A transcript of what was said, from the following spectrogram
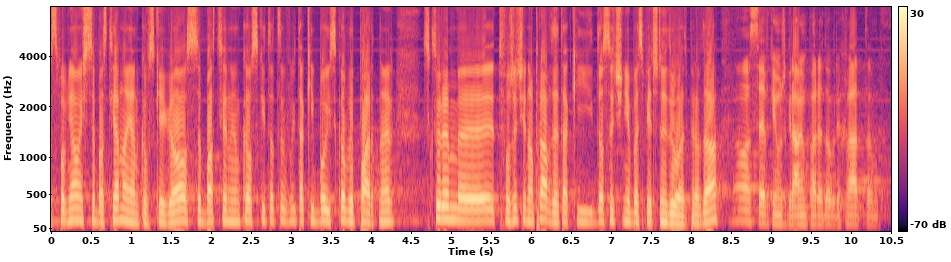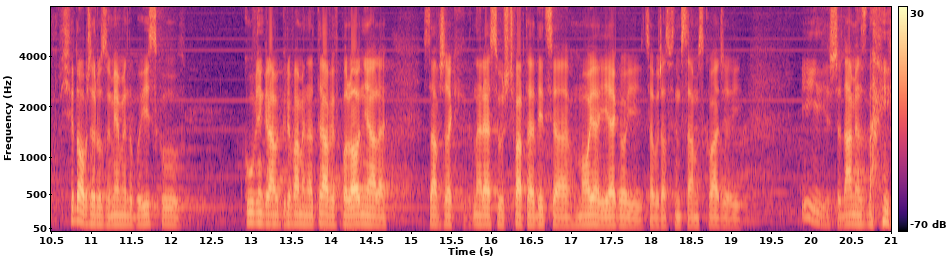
wspomniałeś Sebastiana Jankowskiego. Sebastian Jankowski to twój taki boiskowy partner, z którym e, tworzycie naprawdę taki dosyć niebezpieczny duet, prawda? No z Sebkiem już gramy parę dobrych lat, tam się dobrze rozumiemy na boisku. Głównie gra, grywamy na trawie w Polonii, ale zawsze jak na resu już czwarta edycja moja i jego i cały czas w tym samym składzie. I, i jeszcze Damian z nami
